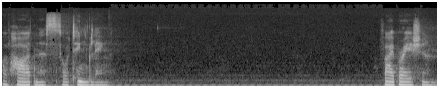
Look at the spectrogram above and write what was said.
of hardness or tingling. Vibration.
